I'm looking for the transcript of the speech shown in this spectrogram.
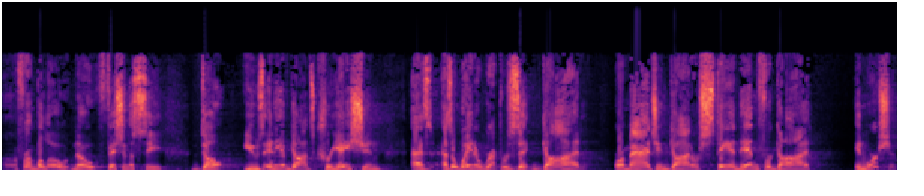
uh, from below, no fish in the sea. Don't use any of God's creation as, as a way to represent God or imagine God or stand in for God in worship.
